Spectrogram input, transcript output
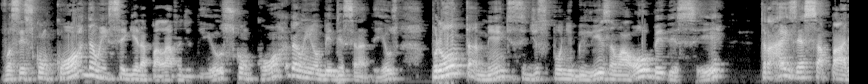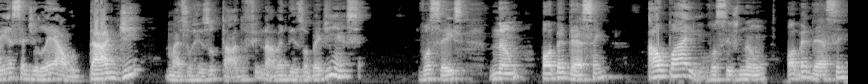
Vocês concordam em seguir a palavra de Deus, concordam em obedecer a Deus, prontamente se disponibilizam a obedecer, traz essa aparência de lealdade, mas o resultado final é desobediência. Vocês não obedecem ao Pai, vocês não obedecem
